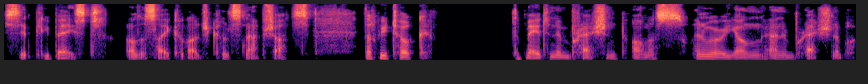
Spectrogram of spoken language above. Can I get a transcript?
simply based on the psychological snapshots that we took that made an impression on us when we were young and impressionable.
